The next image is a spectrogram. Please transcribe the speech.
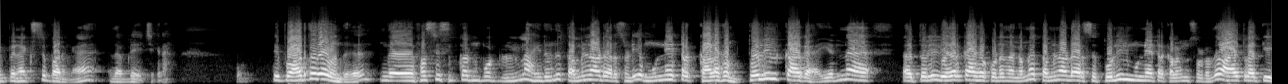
இப்போ நெக்ஸ்ட் பாருங்க. இதை அப்படியே வச்சுக்கிறேன். இப்போ அடுத்ததாக வந்து இந்த ஃபர்ஸ்ட் சிப்கார்ட் போட்டுருக்கீங்களா இது வந்து தமிழ்நாடு அரசுடைய முன்னேற்ற கழகம் தொழிலுக்காக என்ன தொழில் எதற்காக கொண்டு வந்தாங்கன்னா தமிழ்நாடு அரசு தொழில் முன்னேற்ற கழகம்னு சொல்றது. ஆயிரத்தி தொள்ளாயிரத்தி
